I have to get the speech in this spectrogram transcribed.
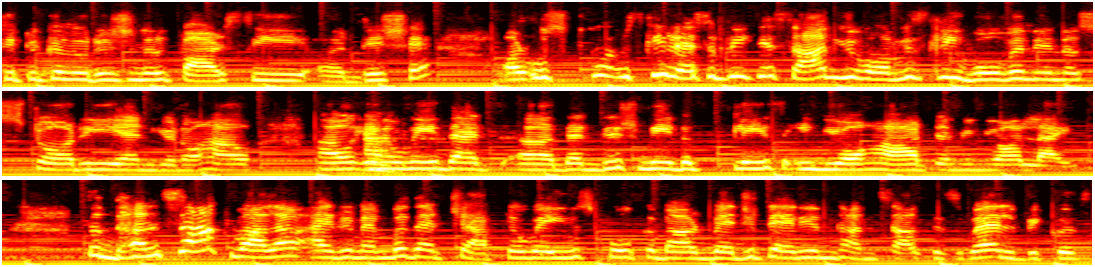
टिपिकल ओरिजिनल पारसी डिश है। और उसको उसकी रेसिपी के साथ you obviously woven in a story and you know how how in a way that that dish made a place in your heart and in your life तो धनसाक वाला I remember that chapter where you spoke about vegetarian dhansak is well because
